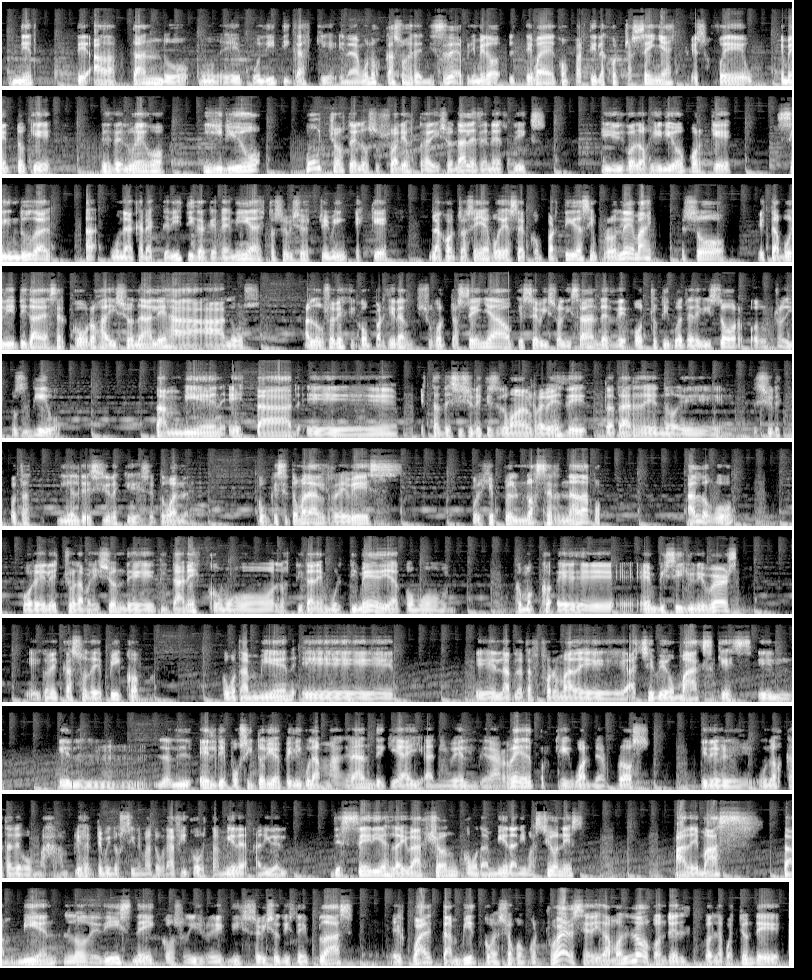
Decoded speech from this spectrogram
Net esté adaptando eh, políticas que en algunos casos eran necesarias. Primero, el tema de compartir las contraseñas, eso fue un elemento que desde luego hirió muchos de los usuarios tradicionales de Netflix, y digo los hirió porque sin duda una característica que tenía estos servicios de streaming es que la contraseña podía ser compartida sin problemas. Empezó esta política de hacer cobros adicionales a, los, a los usuarios que compartieran su contraseña o que se visualizaran desde otro tipo de televisor o de otro dispositivo. También están eh, estas decisiones que se toman al revés de tratar de no, eh, decisiones, otras nivel de decisiones que se toman con que se toman al revés. Por ejemplo, el no hacer nada por algo por el hecho de la aparición de titanes como los titanes multimedia, como, como eh, NBC Universe, eh, con el caso de Peacock, como también eh, la plataforma de HBO Max, que es el, el, el, depositorio de películas más grande que hay a nivel de la red, porque Warner Bros. tiene unos catálogos más amplios en términos cinematográficos, también a nivel de series, live action, como también animaciones. Además, también lo de Disney con su servicio Disney Plus, el cual también comenzó con controversia, digámoslo, con, con la cuestión de,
